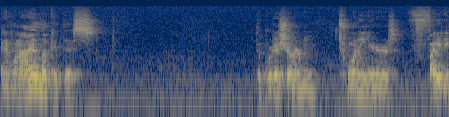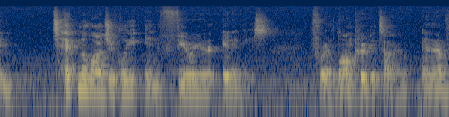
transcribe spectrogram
And when I look at this, the British Army, 20 years fighting technologically inferior enemies for a long period of time and have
